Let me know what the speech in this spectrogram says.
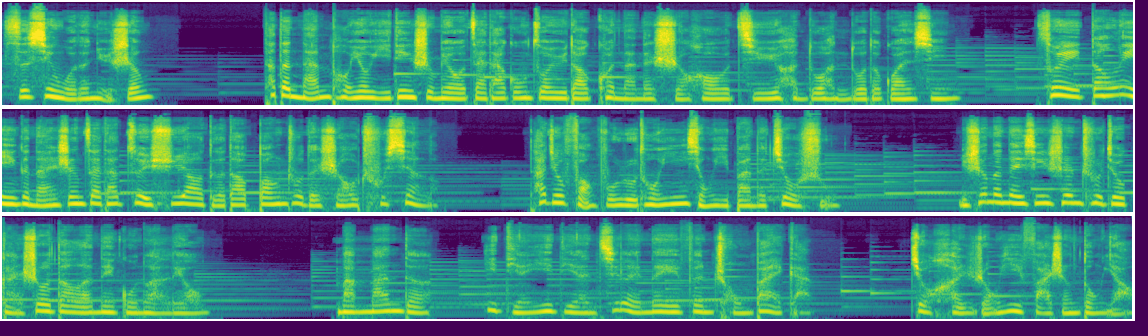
私信我的女生，她的男朋友一定是没有在她工作遇到困难的时候给予很多很多的关心，所以当另一个男生在她最需要得到帮助的时候出现了，他就仿佛如同英雄一般的救赎。女生的内心深处就感受到了那股暖流，慢慢的，一点一点积累那一份崇拜感，就很容易发生动摇。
